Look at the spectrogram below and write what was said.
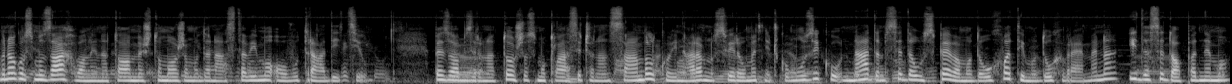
Mnogo smo zahvalni na tome što možemo da nastavimo ovu tradiciju. Bez obzira na to što smo klasičan ansambl koji naravno svira umetničku muziku, nadam se da uspevamo da uhvatimo duh vremena i da se dopadnemo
